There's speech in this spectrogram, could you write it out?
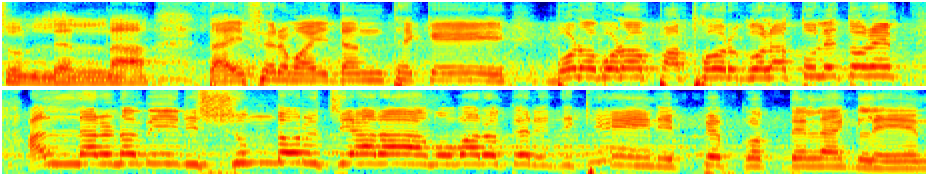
শুনলেন না। তাইফের ময়দান থেকে বড় বড় পাথর গোলা তুলে তুলে আল্লাহর নবীর সুন্দর চেহারা মোবারকের দিকে নিক্ষেপ করতে লাগলেন।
